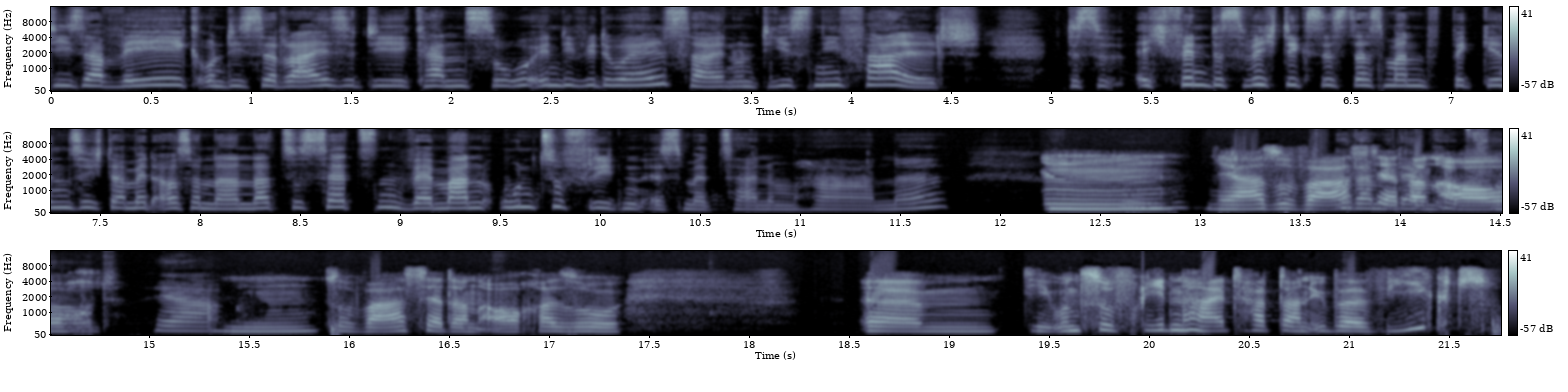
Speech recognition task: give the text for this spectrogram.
dieser Weg und diese Reise, die kann so individuell sein und die ist nie falsch. Das, ich finde, das Wichtigste ist, dass man beginnt, sich damit auseinanderzusetzen, wenn man unzufrieden ist mit seinem Haar, ne? Mm, ja, so war es ja dann auch. Ja. Mm, so war es ja dann auch. Also ähm, die Unzufriedenheit hat dann überwiegt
